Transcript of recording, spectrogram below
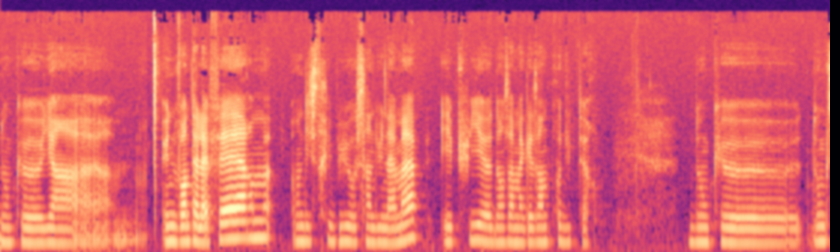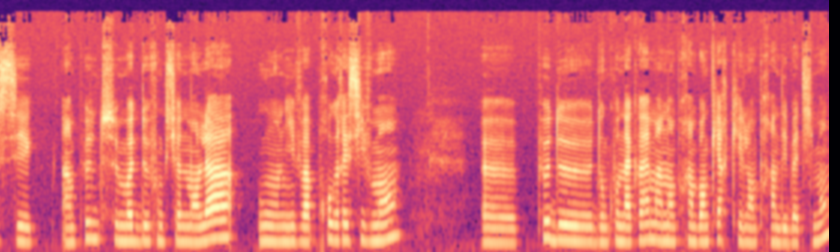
Donc il y a une vente à la ferme, on distribue au sein d'une AMAP et puis dans un magasin de producteurs. Donc, euh, donc c'est un peu ce mode de fonctionnement-là où on y va progressivement. Euh, peu de, donc on a quand même un emprunt bancaire qui est l'emprunt des bâtiments.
